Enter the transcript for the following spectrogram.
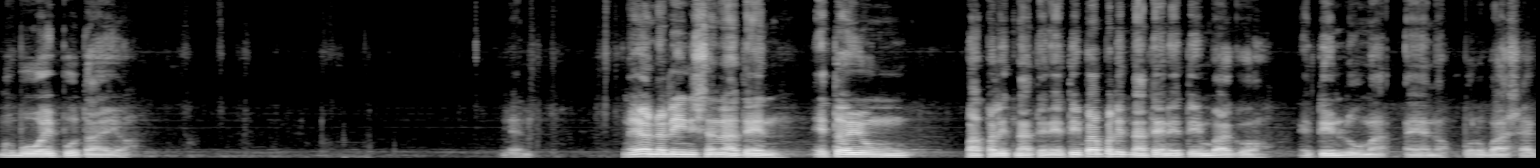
Mabuhay po tayo. Yan. Ngayon, nalinis na natin. Ito yung papalit natin. Ito yung papalit natin. Ito yung bago. Ito yung luma. Ayan o. Puro basag.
